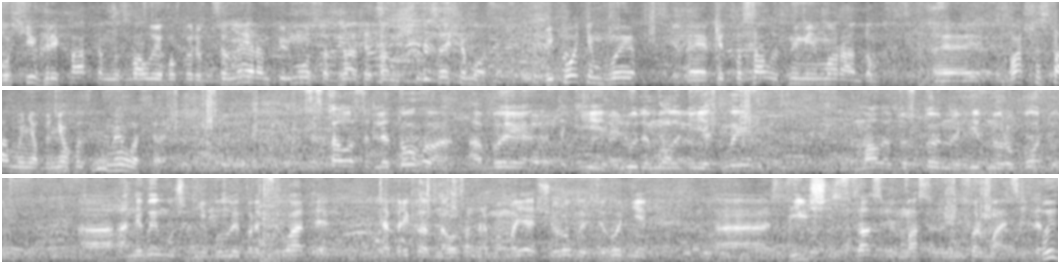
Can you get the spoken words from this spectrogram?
у всіх гріхах, там назвали його корупціонером, тюрму саджати, там що- все, що можна. І потім ви е, підписали з ним меморандум. Е, ваше ставлення до нього змінилося? Це сталося для того, аби такі люди молоді, як ви, мали достойну гідну роботу, а- не вимушені були працювати, наприклад, на Олександра Мамая, що робить сьогодні більшість засобів масової інформації. Ви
